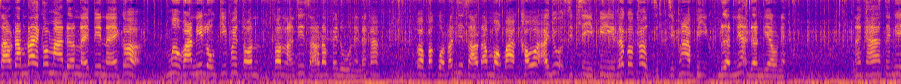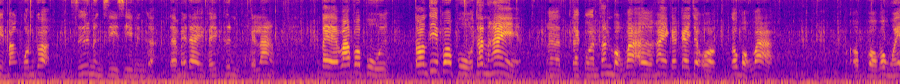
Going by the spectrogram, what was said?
สาวดำได้ก็มาเดือนไหนปีไหนก็เมื่อวานนี้ลงคลิปให้ตอนตอนหลังที่สาวดำไปดูเนี่ยนะคะ ก็ปรากฏว่าที่สาวดำบอกว่าเขาอายุ 14 ปี แล้วก็เข้า 10 15 ปีเดือนเนี้ยเดือนเดียวเนี่ยนะคะทีนี้บางคนก็ซื้อหนึ่งสี่สี่หนึ่งก็แต่ไม่ได้ไปขึ้นไปล่าง แต่ว่าพ่อปู่ตอนที่พ่อปู่ท่านให้อ่อแต่ก่อนท่านบอกว่าเออให้ใกล้ๆจะออกก็บอกว่าออบอกว่าหวย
